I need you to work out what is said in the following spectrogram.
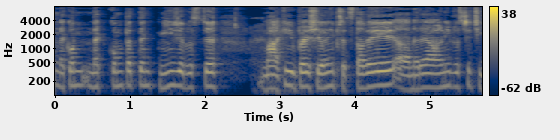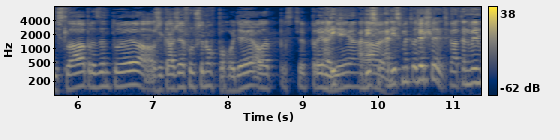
nekon, nekompetentní, že prostě má nějaký úplně šílený představy a nereální prostě čísla prezentuje a říká, že je furt všechno v pohodě, ale prostě prej A není. a, když, a když jsme to řešili, třeba ten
